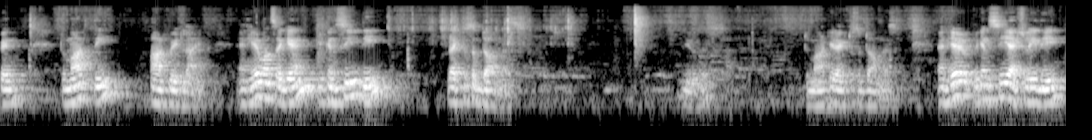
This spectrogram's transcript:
pin to mark the arcuate line. And here once again you can see the rectus abdominis. Use to mark the rectus abdominis. And here we can see actually the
